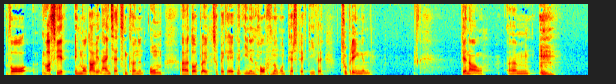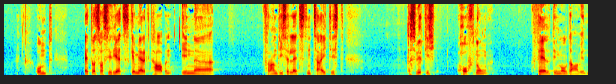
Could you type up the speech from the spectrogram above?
wo, was wir in Moldawien einsetzen können, um dort Leuten zu begegnen, ihnen Hoffnung und Perspektive zu bringen. Genau. Ähm, und etwas, was wir jetzt gemerkt haben, in äh, vor allem dieser letzten Zeit, ist, dass wirklich Hoffnung fehlt in Moldawien.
